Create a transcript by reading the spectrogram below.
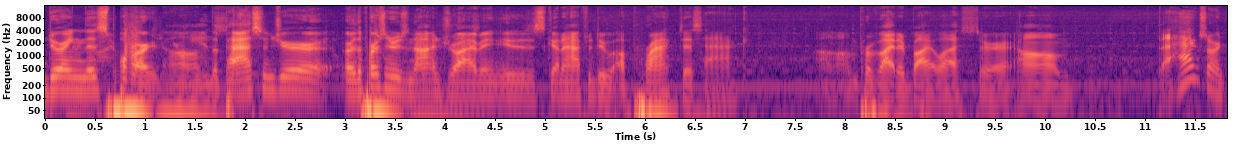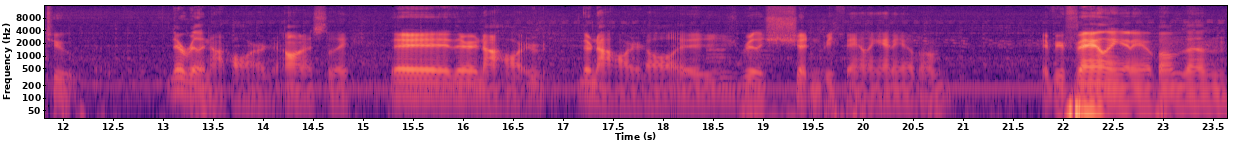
during this part, um, the passenger or the person who's not driving is gonna have to do a practice hack, um, provided by Lester. Um, the hacks aren't too, they're really not hard, honestly. They they're not hard. They're not hard at all. Uh, You really shouldn't be failing any of them. If you're failing any of them, then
